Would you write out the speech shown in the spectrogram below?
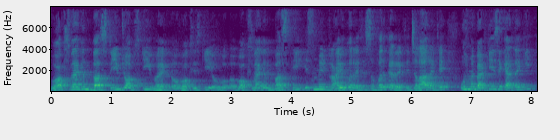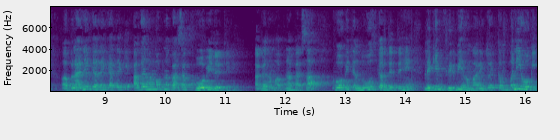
वॉक्सवैगन बस स्टीव जॉब्स की वॉक्स इसकी वॉक्सवैगन बस थी, इसमें ड्राइव कर रहे थे, सफ़र कर रहे थे, चला रहे थे, उसमें बैठ के इसे कहता है कि प्लानिंग कर रहे हैं, कहते हैं कि अगर हम अपना पैसा खो भी देते हैं, अगर हम अपना पैसा खो भी लूज कर देते हैं, लेकिन फिर भी हमारी तो एक कंपनी होगी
